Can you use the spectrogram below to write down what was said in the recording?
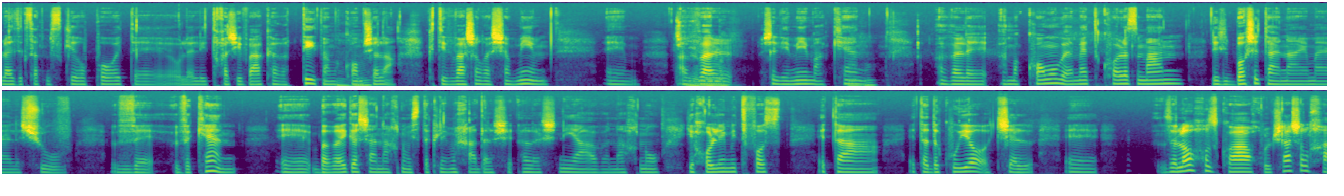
אולי זה קצת מזכיר פה את, אה, עולה לי את חשיבה הכרתית, המקום mm-hmm. של הכתיבה של רשמים. אה, של אבל, ימימה. של ימימה, כן. Mm-hmm. אבל uh, המקום הוא באמת כל הזמן ללבוש את העיניים האלה שוב. ו, וכן, אה, ברגע שאנחנו מסתכלים אחד על, ש, על השנייה, ואנחנו יכולים לתפוס את, ה, את הדקויות של, אה, זה לא חוזקה או חולשה שלך,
